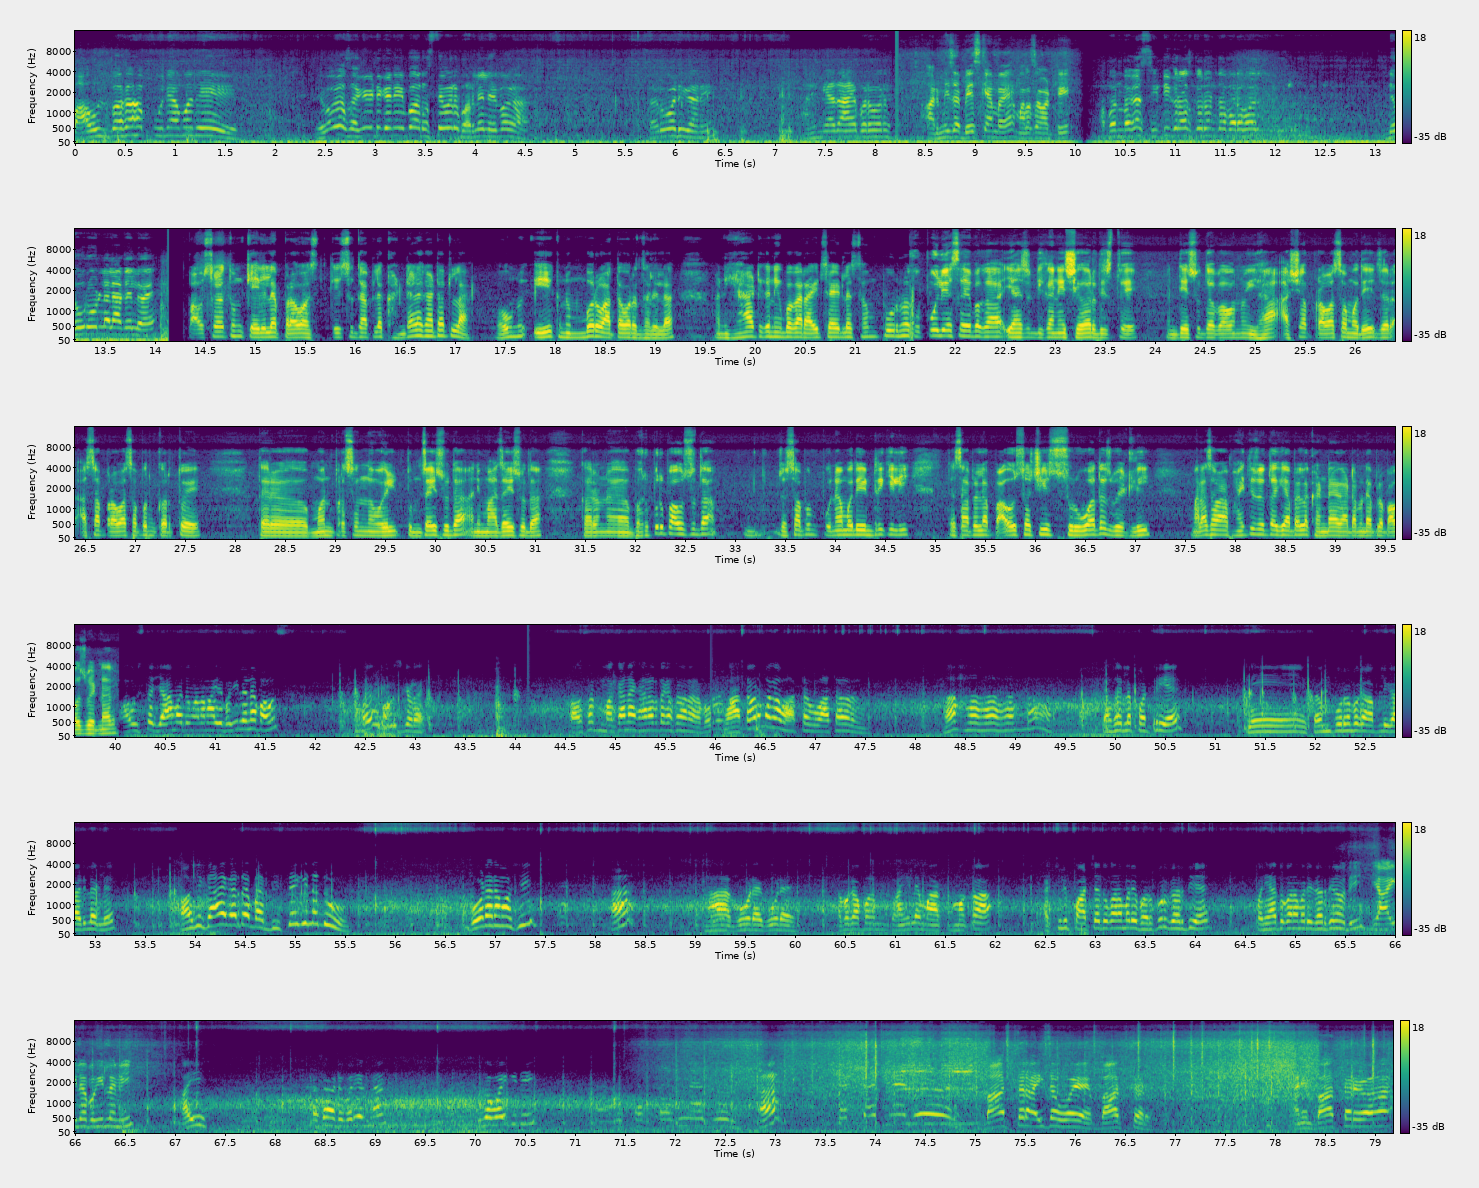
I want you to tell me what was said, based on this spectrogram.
पाऊस बघा पुण्यामध्ये. हे बघा सगळी ठिकाणी बघा रस्त्यावर भरलेले आहे बघा. सर्व ठिकाणी. आणि मी आता आहे बरोबर आर्मीचा बेस कॅम्प आहे मला असं वाटते. आपण बघा सिटी क्रॉस करून तर बरोबर देव रोडला लागलेलो आहे. पावसाळ्यातून केलेला प्रवास ते सुद्धा आपल्या खंडाळा घाटातला. भाऊन एक नंबर वातावरण झालेला. आणि ह्या ठिकाणी बघा राईट साईडला संपूर्ण खोपोली असं आहे बघा ह्या ठिकाणी शहर दिसतोय. आणि ते सुद्धा ह्या अशा प्रवासामध्ये जर असा प्रवास आपण करतोय तर मन प्रसन्न होईल तुमचाही सुद्धा आणि माझाही सुद्धा. कारण भरपूर पाऊससुद्धा जसं आपण पुण्यामध्ये एंट्री केली तसं आपल्याला पावसाची सुरुवातच भेटली. मला असं माहितीच होतं की आपल्याला खंडाळा घाटामध्ये आपला पाऊस भेटणार. पाऊस तर जाम आहे तुम्हाला माहिती बघितलं ना पाऊस? पाऊस केवढा आहे. पावसात मका नाही खाणार तर कसं होणार? भाऊ? वातावरण बघा वाता वातावरण. हा हा हा हा हा. त्या साईडला पटरी आहे. आणि संपूर्ण बघा आपली गाडी लागली मावशी काय करता बा भिजते की ना तू? गोड आहे ना मावशी? हा? हा गोड आहे गोड आहे. हा बघा आपण सांगितलं मा मका. ॲक्च्युली पाचच्या दुकानामध्ये भरपूर गर्दी आहे. पण या दुकानामध्ये गर्दी नव्हती. या आईला बघितलं मी. आई कसं वाटतं बरी आहेस ना? तुझं वय किती? हा? बहात्तर आईचं वय आहे बहात्तर. आणि बहात्तर वेळा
